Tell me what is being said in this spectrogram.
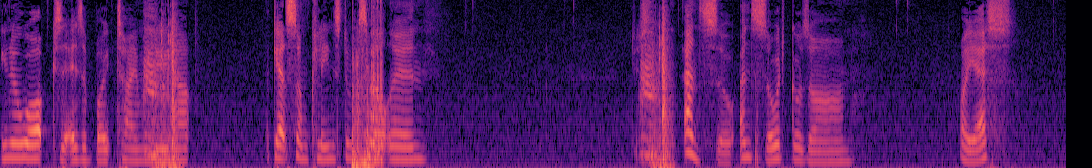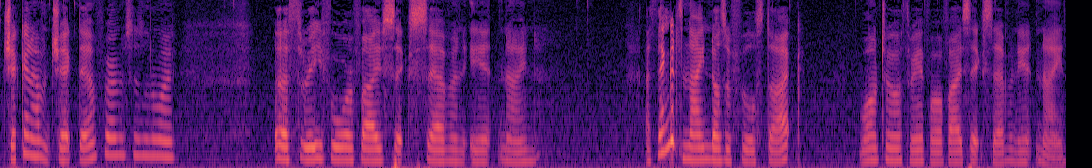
You know what? Because it is about time we do that. Get some clean stone smelting. Just, and so, and so it goes on. Oh yes. Chicken, I haven't checked them furnaces in a while. Uh, three, four, five, six, seven, eight, nine. I think it's nine does a full stack. One, two, three, four, five, six, seven, eight, nine.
